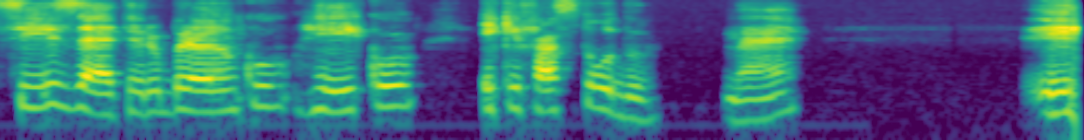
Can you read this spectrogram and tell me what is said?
cis, hétero, branco, rico e que faz tudo, né? E,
